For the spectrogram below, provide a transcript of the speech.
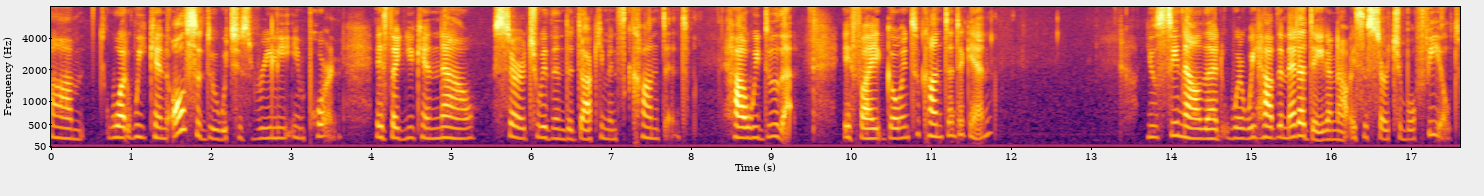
Um, what we can also do, which is really important, is that you can now search within the document's content how we do that. If I go into content again, you'll see now that where we have the metadata now is a searchable field.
